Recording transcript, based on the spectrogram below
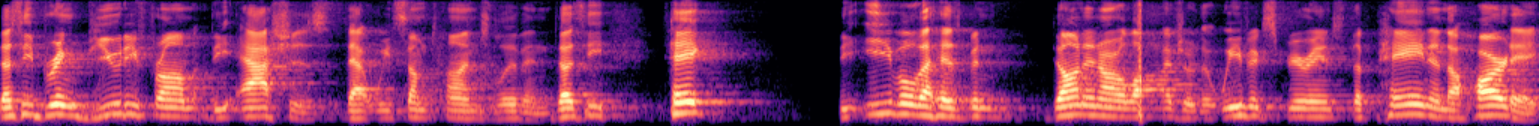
Does he bring beauty from the ashes that we sometimes live in? Does he take the evil that has been done in our lives or that we've experienced, the pain and the heartache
